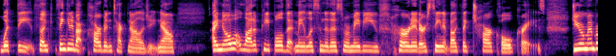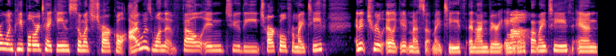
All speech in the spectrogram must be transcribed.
with the th- thinking about carbon technology. Now, I know a lot of people that may listen to this, or maybe you've heard it or seen it, but like the charcoal craze. Do you remember when people were taking so much charcoal? I was one that fell into the charcoal for my teeth, and it truly like it messed up my teeth, and I'm very anal Wow. about my teeth. And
